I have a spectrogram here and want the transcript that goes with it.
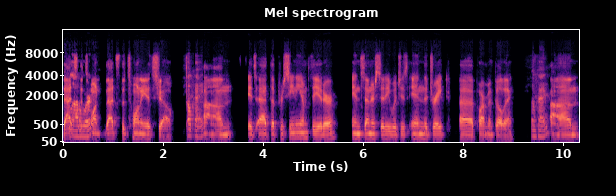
that's the work. 20, that's the twentieth show. Okay. Um, it's at the Proscenium Theater in Center City, which is in the Drake uh, apartment building. Okay. Um,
